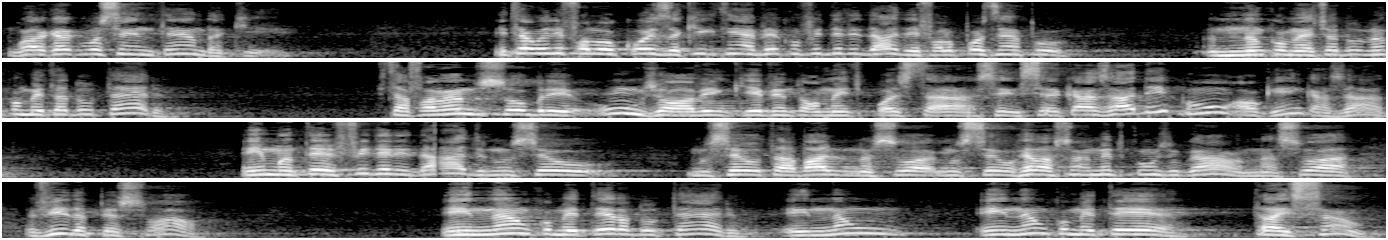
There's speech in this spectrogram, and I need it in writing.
Agora, quero que você entenda aqui. Então, ele falou coisas aqui que tem a ver com fidelidade. Ele falou, por exemplo, não cometa, não cometa adultério. Está falando sobre um jovem que eventualmente pode estar sem ser casado e com alguém casado. Em manter fidelidade no seu, no seu trabalho, na sua, no seu relacionamento conjugal, na sua vida pessoal. Em não cometer adultério, em não, em não cometer traição.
